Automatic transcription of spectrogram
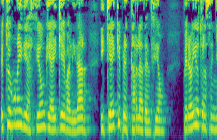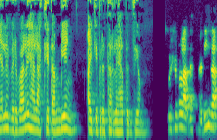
Esto es una ideación que hay que validar y que hay que prestarle atención, pero hay otras señales verbales a las que también hay que prestarles atención por ejemplo, las despedidas,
